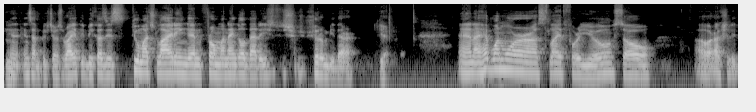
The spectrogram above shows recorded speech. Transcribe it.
in, in some pictures right? Because it's too much lighting and from an angle that it sh- shouldn't be there. Yeah. And i have one more uh, slide for you so or actually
